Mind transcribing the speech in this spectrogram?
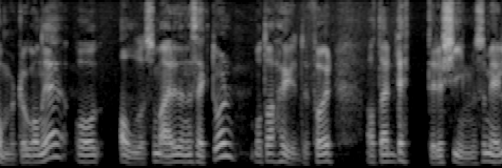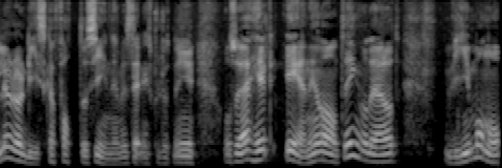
kommer til å gå ned. Og alle som er i denne sektoren, må ta høyde for at det er dette regimet som gjelder når de skal fatte sine investeringsbeslutninger. Og så er jeg helt enig i en annen ting, og det er at vi må nå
